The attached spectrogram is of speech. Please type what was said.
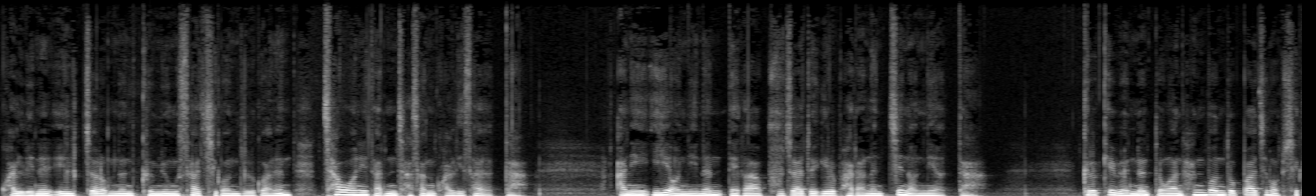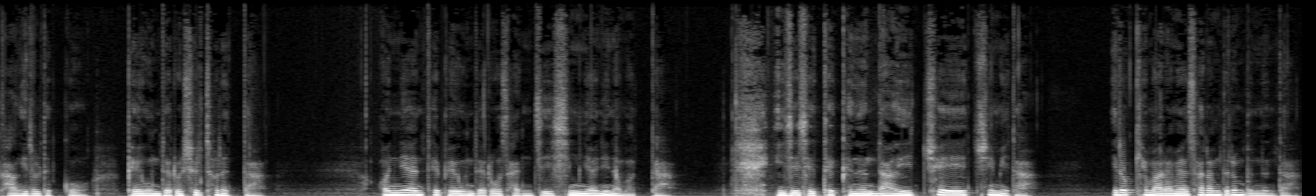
관리는 일절 없는 금융사 직원들과는 차원이 다른 자산 관리사였다. 아니, 이 언니는 내가 부자 되길 바라는 찐 언니였다. 그렇게 몇 년 동안 한 번도 빠짐없이 강의를 듣고 배운 대로 실천했다. 언니한테 배운 대로 산 지 10년이 넘었다. 이제 재테크는 나의 최애 취미다. 이렇게 말하면 사람들은 묻는다.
